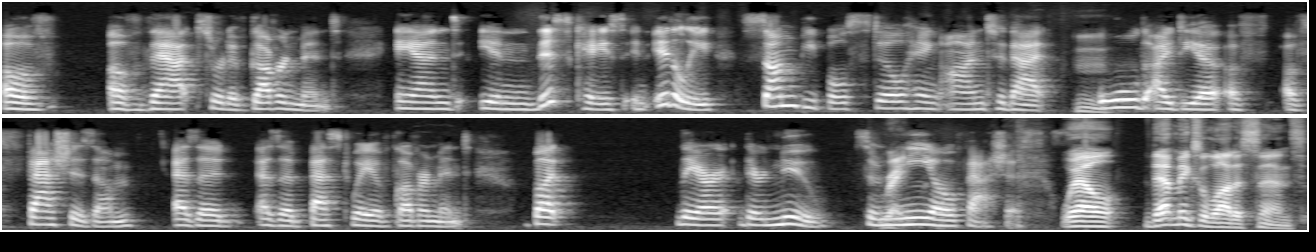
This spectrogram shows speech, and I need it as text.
of of that sort of government. And in this case, in Italy, some people still hang on to that old idea of of fascism as a as a best way of government, but they are they're new, so Right. neo-fascists. Well, that makes a lot of sense.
